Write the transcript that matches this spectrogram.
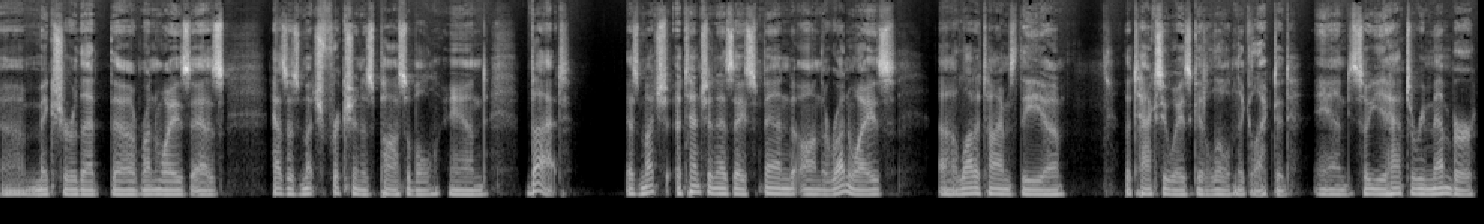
uh, make sure that the runways as has as much friction as possible. And but as much attention as they spend on the runways, uh, a lot of times the uh, the taxiways get a little neglected, and so you have to remember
